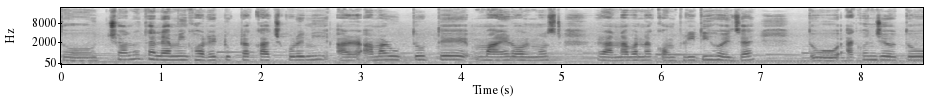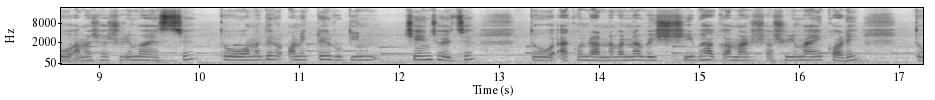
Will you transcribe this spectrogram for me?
তো চলো তাহলে আমি ঘরের টুকটাক কাজ করে নিই। আর আমার উঠতে উঠতে মায়ের অলমোস্ট রান্নাবান্না কমপ্লিটই হয়ে যায়। তো এখন যেহেতু আমার শাশুড়ি মা এসছে, তো আমাদের অনেকটাই রুটিন চেঞ্জ হয়েছে। তো এখন রান্নাবান্না বেশিরভাগ আমার শাশুড়ি মাই করে। তো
